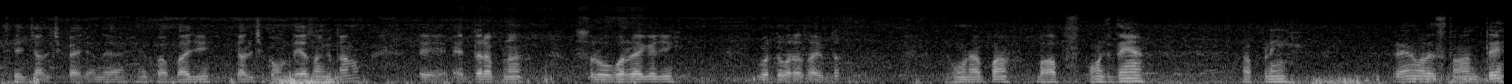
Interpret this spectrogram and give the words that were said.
ਇੱਥੇ ਜਲ ਚੁਕਾਇਆ ਜਾਂਦਾ ਹੈ ਇਹ ਬਾਬਾ ਜੀ, ਜਲ ਛਕਾਉਂਦੇ ਆ ਸੰਗਤਾਂ ਨੂੰ। ਤੇ ਇੱਧਰ ਆਪਣਾ ਸਰੋਵਰ ਰਹਿ ਗਿਆ ਜੀ, ਗੁਰਦੁਆਰਾ ਸਾਹਿਬ ਦਾ। ਹੁਣ ਆਪਾਂ ਵਾਪਸ ਪਹੁੰਚਦੇ ਆਂ ਆਪਣੀ ਰਹਿਣ ਵਾਲੇ ਸਥਾਨ ਤੇ।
